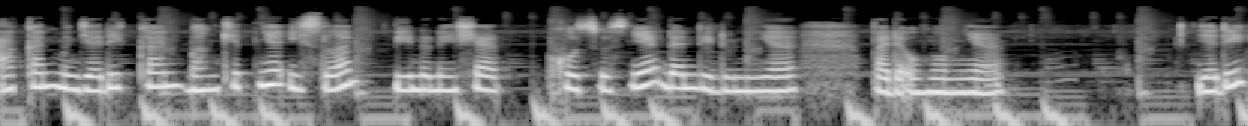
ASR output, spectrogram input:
akan menjadikan bangkitnya Islam di Indonesia khususnya dan di dunia pada umumnya. Jadi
